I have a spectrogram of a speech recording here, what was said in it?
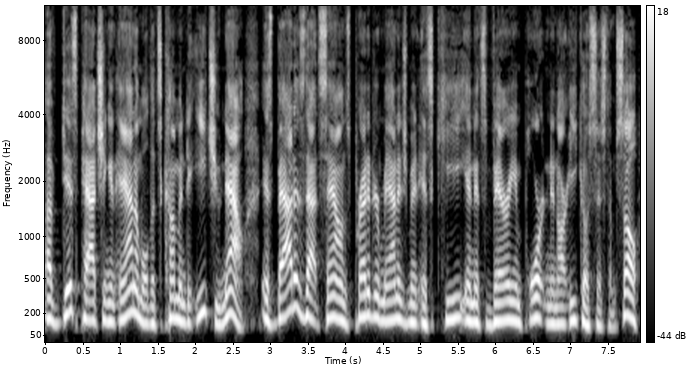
of dispatching an animal that's coming to eat you. Now, as bad as that sounds, predator management is key and it's very important in our ecosystem. So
